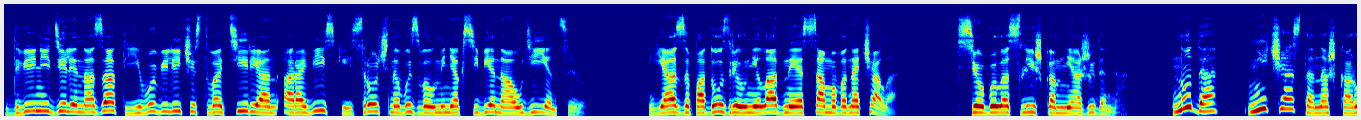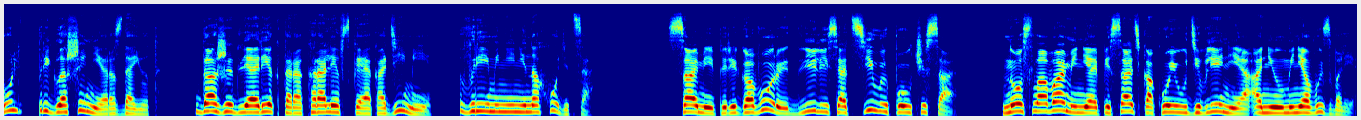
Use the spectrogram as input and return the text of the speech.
Две недели назад его величество Тириан Аравийский срочно вызвал меня к себе на аудиенцию. Я заподозрил неладное с самого начала. Все было слишком неожиданно. Ну да, нечасто наш король приглашение раздает. Даже для ректора Королевской академии времени не находится. Сами переговоры длились от силы полчаса, но словами не описать, какое удивление они у меня вызвали.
